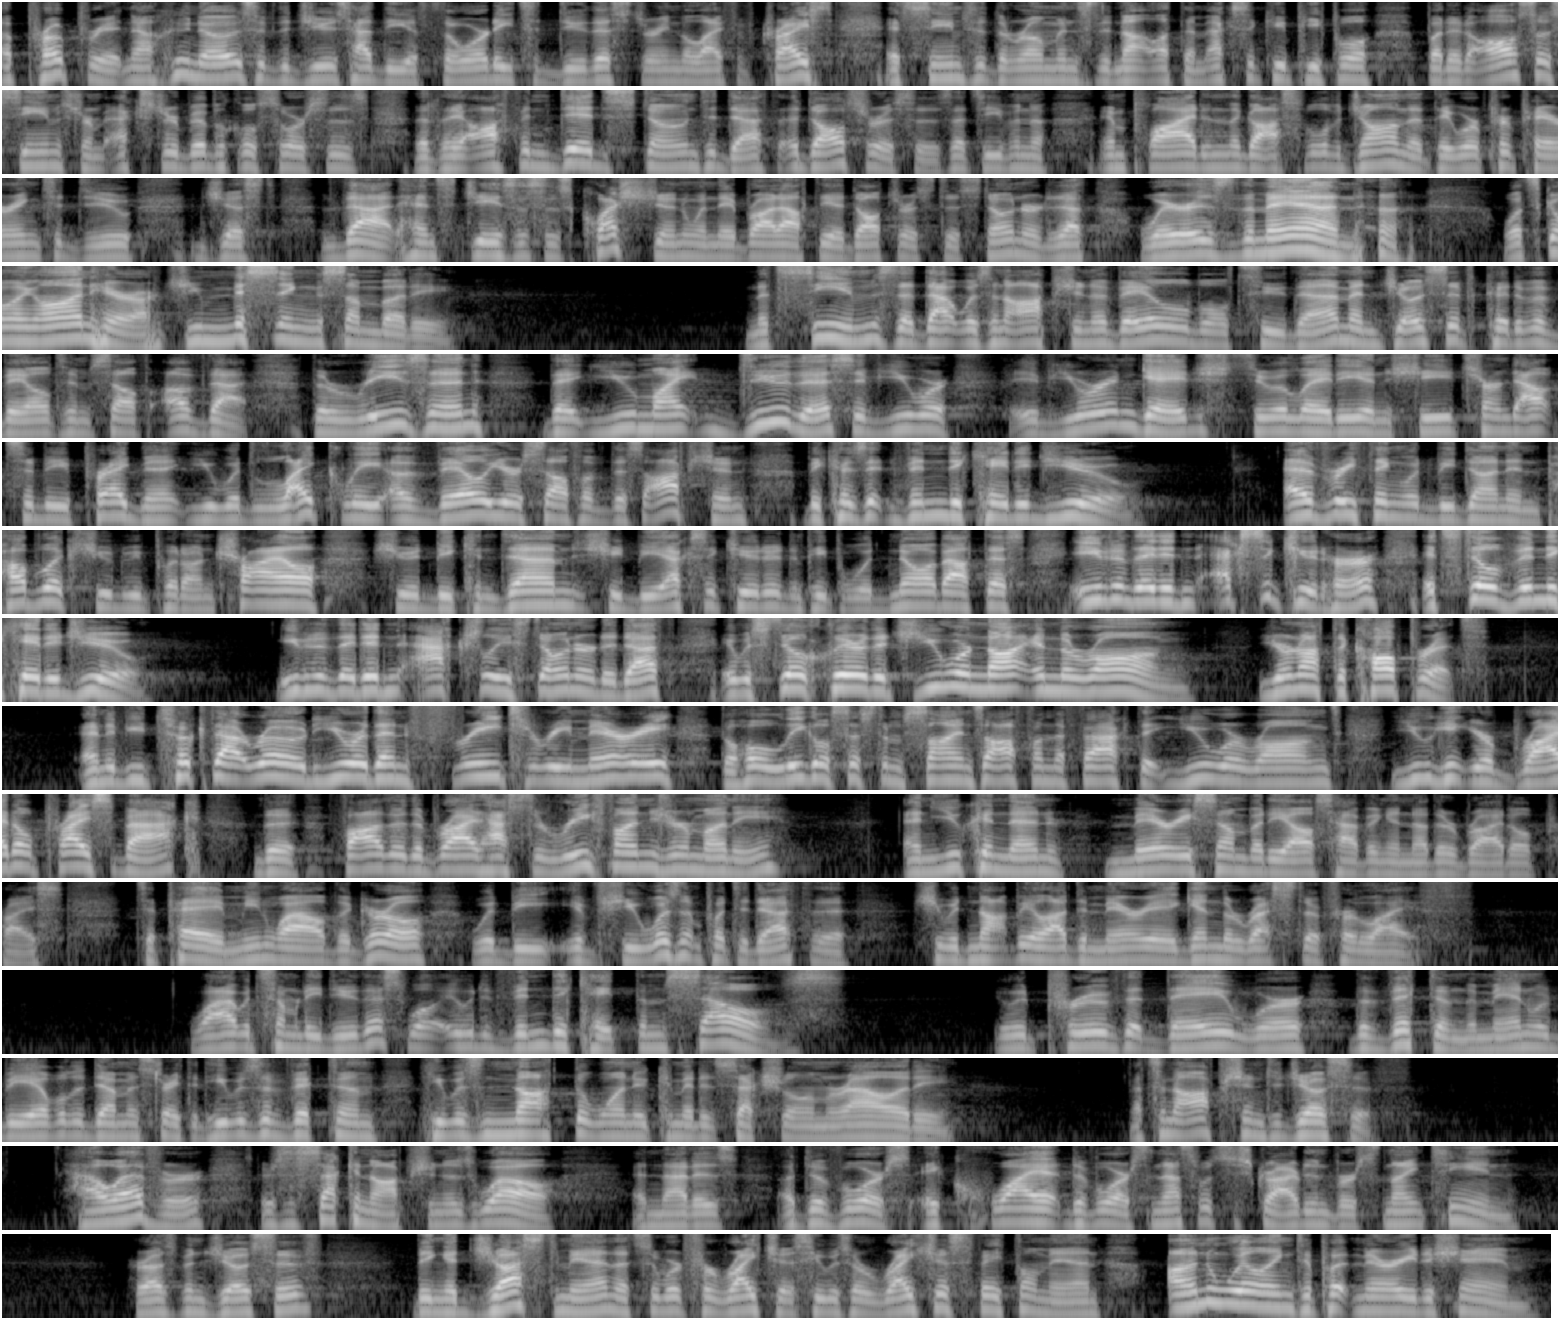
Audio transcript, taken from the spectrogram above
appropriate. Now, who knows if the Jews had the authority to do this during the life of Christ? It seems that the Romans did not let them execute people, but it also seems from extra biblical sources that they often did stone to death adulteresses. That's even implied in the Gospel of John that they were preparing to do just that. Hence, Jesus' question when they brought out the adulteress to stone her to death Where is the man? What's going on here? Aren't you missing somebody? And it seems that that was an option available to them, and Joseph could have availed himself of that. The reason that you might do this, if you were, if you were engaged to a lady and she turned out to be pregnant, you would likely avail yourself of this option because it vindicated you. Everything would be done in public. She would be put on trial. She would be condemned. She'd be executed, and people would know about this. Even if they didn't execute her, it still vindicated you. Even if they didn't actually stone her to death, it was still clear that you were not in the wrong. You're not the culprit. And if you took that road, you are then free to remarry. The whole legal system signs off on the fact that you were wronged. You get your bridal price back. The father the bride has to refund your money, and you can then marry somebody else having another bridal price to pay. Meanwhile, the girl would be, if she wasn't put to death, uh, she would not be allowed to marry again the rest of her life. Why would somebody do this? Well, it would vindicate themselves. It would prove that they were the victim. The man would be able to demonstrate that he was a victim. He was not the one who committed sexual immorality. That's an option to Joseph. However, there's a second option as well, and that is a divorce, a quiet divorce. And that's what's described in verse 19. Her husband Joseph being a just man, that's the word for righteous, he was a righteous, faithful man, unwilling to put Mary to shame,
